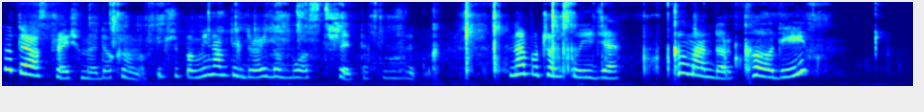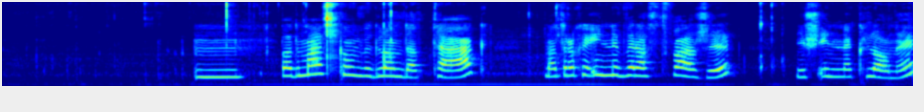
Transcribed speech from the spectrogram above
To teraz przejdźmy do klonów. I przypominam, tych droidów było z trzy, takich zwykłych. Na początku idzie Komandor Cody. Mm, Pod maską wygląda tak. Ma trochę inny wyraz twarzy niż inne klony.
